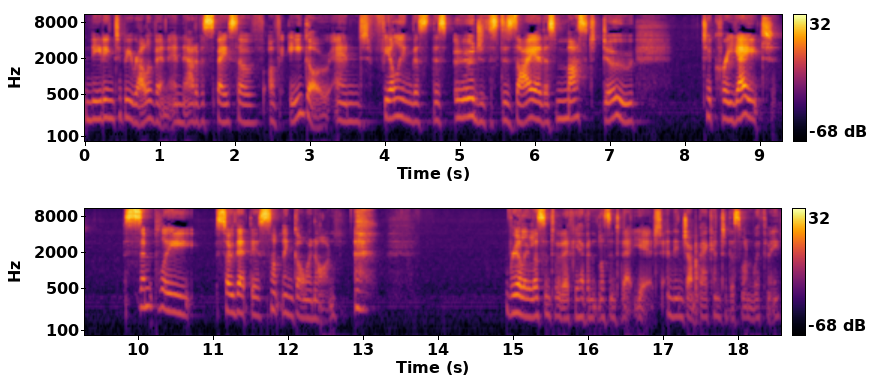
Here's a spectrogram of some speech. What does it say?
needing to be relevant and out of a space of, of ego and feeling this, this urge, this desire, this must do to create simply so that there's something going on. really listen to that if you haven't listened to that yet, and then jump back into this one with me.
